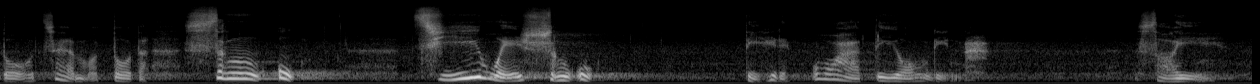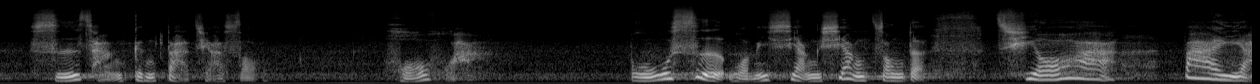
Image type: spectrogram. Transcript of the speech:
多这么多的生物，极为生物，在那个瓦中林呐，所以时常跟大家说，佛法不是我们想象中的求啊。拜呀，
